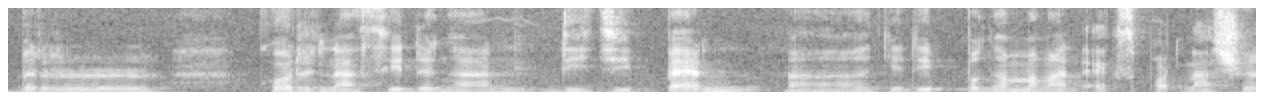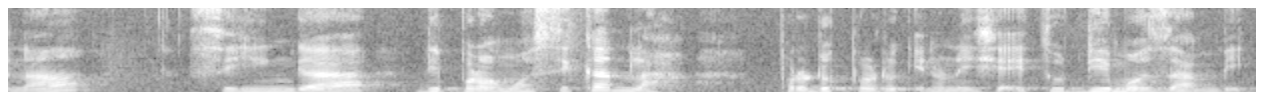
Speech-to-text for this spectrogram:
berkoordinasi dengan DigiPen, hmm. uh, jadi pengembangan ekspor nasional sehingga dipromosikanlah produk-produk Indonesia itu di Mozambik.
